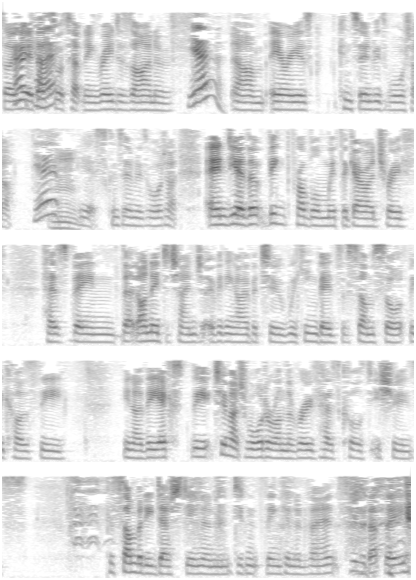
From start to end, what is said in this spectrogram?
So yeah, Okay. that's what's happening. Redesign of Yeah. um, areas concerned with water. Yeah. Yes, concerned with water. And yeah, the big problem with the garage roof has been that I need to change everything over to wicking beds of some sort because the, you know, the, ex- the too much water on the roof has caused issues. Because somebody dashed in and didn't think in advance. Who would that be?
